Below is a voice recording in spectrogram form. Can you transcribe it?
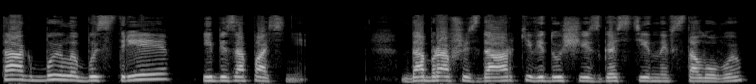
Так было быстрее и безопаснее. Добравшись до арки, ведущей из гостиной в столовую,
